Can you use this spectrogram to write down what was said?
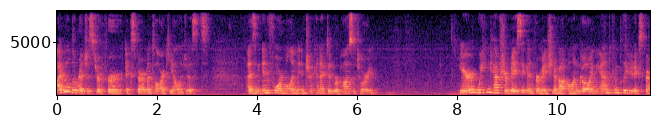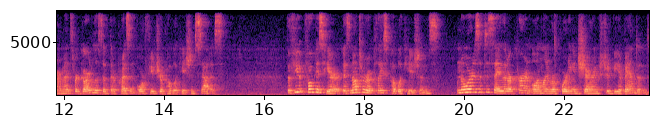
I built the register for experimental archaeologists as an informal and interconnected repository. Here, we can capture basic information about ongoing and completed experiments regardless of their present or future publication status. The focus here is not to replace publications, nor is it to say that our current online reporting and sharing should be abandoned.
